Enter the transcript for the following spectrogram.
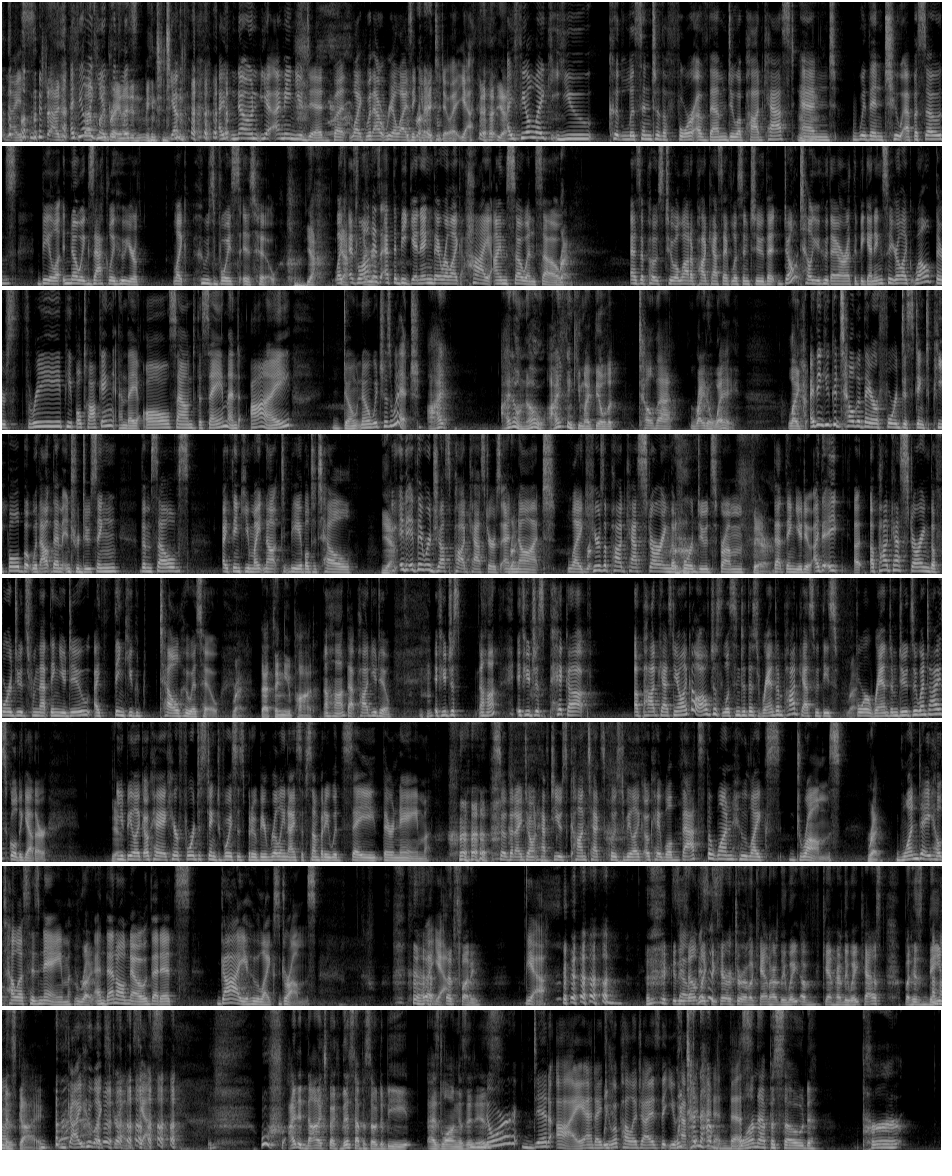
nice. I, I feel like my you could brain i didn't mean to do Yep. that I no, yeah, I mean you did, but like without realizing you Right. meant to do it. Yeah. yeah I feel like you could listen to the four of them do a podcast Mm-hmm. and within two episodes be like know exactly who you're like whose voice is who. yeah Like yeah, as long as at the beginning they were like, "Hi, I'm so and so." right As opposed to a lot of podcasts I've listened to that don't tell you who they are at the beginning. So you're like, "Well, there's three people talking and they all sound the same and I don't know which is which." I I don't know. I think you might be able to tell that right away. Like I think you could tell that they are four distinct people, but without them introducing themselves, I think you might not be able to tell yeah. if, if they were just podcasters and Right. not like here's a podcast starring the four dudes from Fair. that thing you do. I th- a, a podcast starring the four dudes from that thing you do. I think you could tell who is who. right. That thing you pod. Uh huh. That pod you do. If you just uh huh. If you just pick up a podcast and you're like, oh, I'll just listen to this random podcast with these Right. four random dudes who went to high school together. Yeah. You'd be like, okay, I hear four distinct voices, but it would be really nice if somebody would say their name. so that I don't have to use context clues to be like, okay, well, that's the one who likes drums. right. One day he'll tell us his name. Right. And then I'll know that it's Guy who likes drums. But yeah. That's funny. yeah. Because he sounds like the character of a Can Hardly Wait of Can Hardly Wait cast, but his name Uh-huh. is Guy. Guy who likes drums. Yes. Oof, I did not expect this episode to be as long as it is. Nor did I, and I do apologize that you we have tend to to have this. one episode per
